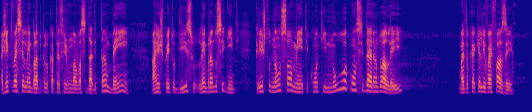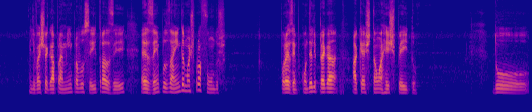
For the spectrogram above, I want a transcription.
a gente vai ser lembrado pelo Catecismo Nova Cidade também a respeito disso, lembrando o seguinte: Cristo não somente continua considerando a lei, mas o que é que ele vai fazer? Ele vai chegar para mim para você e trazer exemplos ainda mais profundos. Por exemplo, quando ele pega a questão a respeito do,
